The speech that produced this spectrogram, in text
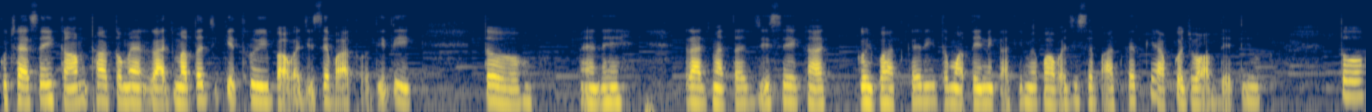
कुछ ऐसे ही काम था तो मैं राजमाता जी के थ्रू ही बाबा जी से बात होती थी। तो मैंने राजमाता जी से कहा, कोई बात करी? तो माता ने कहा कि मैं बाबा जी से बात करके आपको जवाब देती हूँ। तो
